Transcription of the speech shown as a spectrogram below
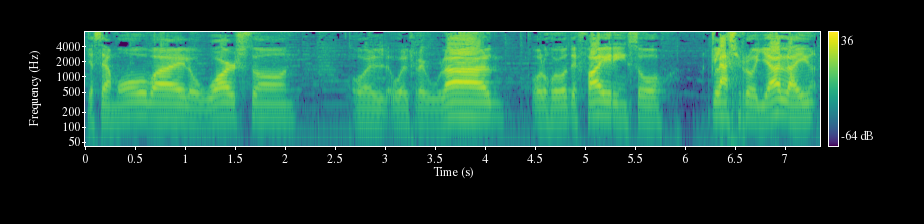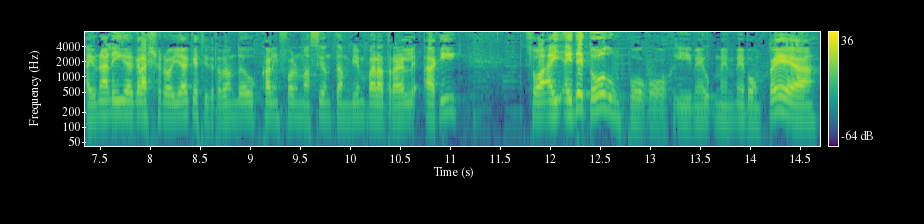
ya sea mobile o Warzone, o el, o el regular, o los juegos de Fighting, o Clash Royale. Hay, hay una liga Clash Royale que estoy tratando de buscar información también para traerle aquí. So, hay, hay, de todo un poco y me, me, pompea.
